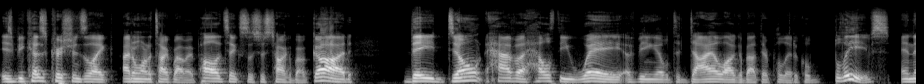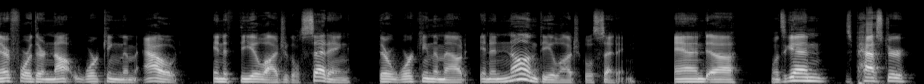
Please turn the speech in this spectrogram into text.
is because Christians are like, I don't want to talk about my politics, let's just talk about God. They don't have a healthy way of being able to dialogue about their political beliefs, and therefore they're not working them out in a theological setting. They're working them out in a non theological setting. And uh, once again, as pastor,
